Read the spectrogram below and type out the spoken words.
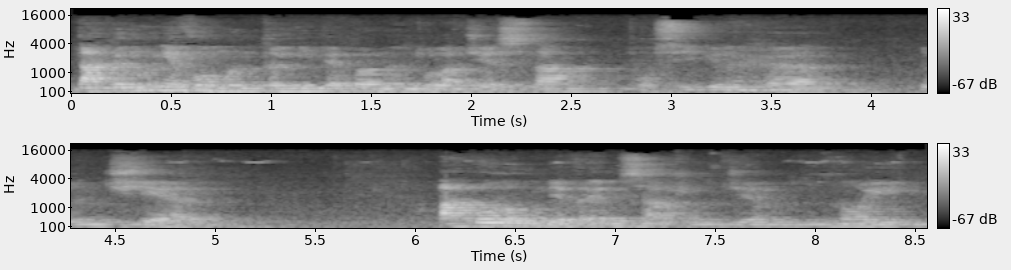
Dacă nu ne vom întâlni pe pământul acesta, posibil că în cer, acolo unde vrem să ajungem, noi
